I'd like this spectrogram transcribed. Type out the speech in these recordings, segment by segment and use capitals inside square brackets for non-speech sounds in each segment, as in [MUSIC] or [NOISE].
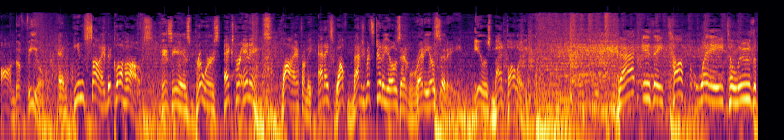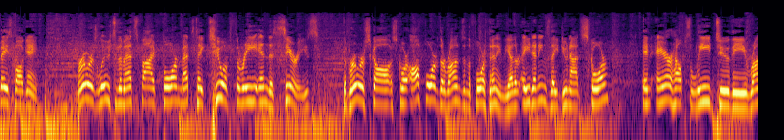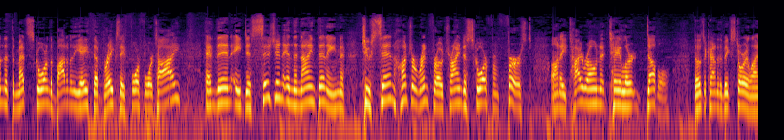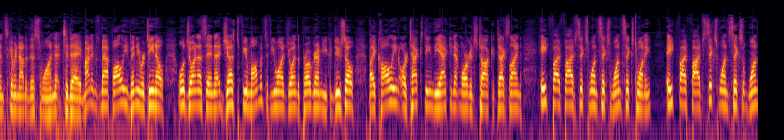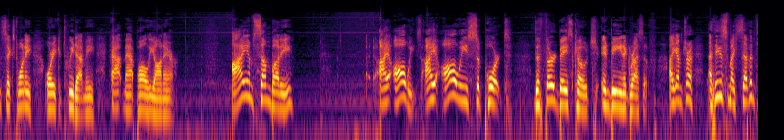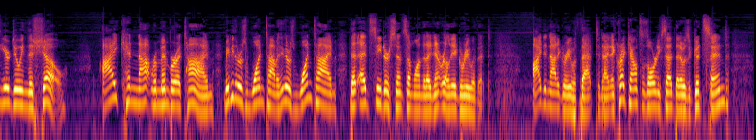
on the field, and inside the clubhouse. This is Brewers Extra Innings, live from the Annex Wealth Management Studios at Radio City. Here's Matt Pauley. That is a tough way to lose a baseball game. Brewers lose to the Mets 5 4. Mets take two of three in the series. The Brewers score, all four of their runs in the fourth inning. The other eight innings, they do not score. An error helps lead to the run that the Mets score in the bottom of the eighth that breaks a 4 4 tie. And then a decision in the ninth inning to send Hunter Renfroe trying to score from first on a Tyrone Taylor double. Those are kind of the big storylines coming out of this one today. My name is Matt Pauley. Vinny Rottino will join us in just a few moments. If you want to join the program, you can do so by calling or texting the AccuNet Mortgage Talk at text line 855 616 1620. 855 616 1620, or you can tweet at me at Matt Pauley on air. I am somebody, I always, I always support the third base coach in being aggressive. Like I'm trying. I think this is my seventh year doing this show. I cannot remember a time. Maybe there was one time. I think there was one time that Ed Sedar sent someone that I didn't really agree with it. I did not agree with that tonight. And Craig Counsell's already said that it was a good send.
